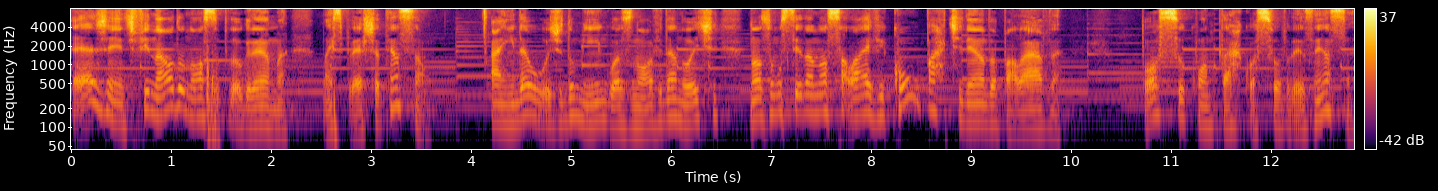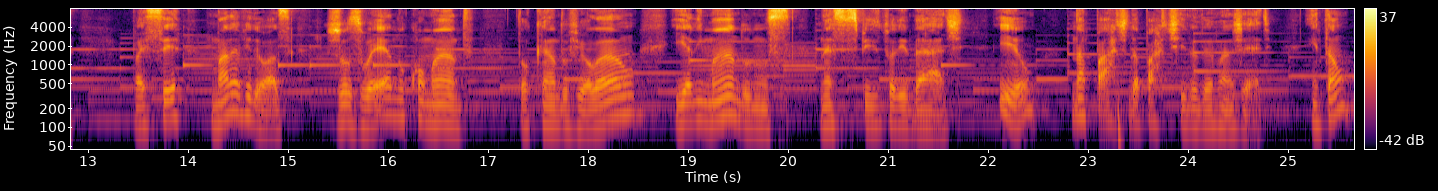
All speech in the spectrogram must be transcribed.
É, gente, final do nosso programa, mas preste atenção. Ainda hoje, domingo, às nove da noite, nós vamos ter a nossa live compartilhando a palavra. Posso contar com a sua presença? Vai ser maravilhosa. Josué no comando, tocando violão e animando-nos nessa espiritualidade. E eu na parte da partilha do Evangelho. Então,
